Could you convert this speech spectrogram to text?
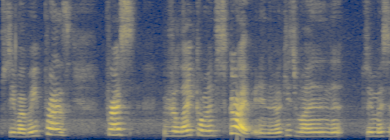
see by me, press press make sure to like, comment, subscribe, and in the next one, don't miss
